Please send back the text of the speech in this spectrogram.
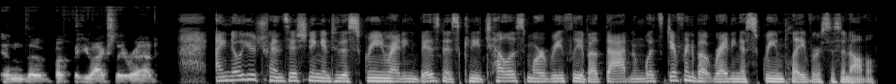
in the book that you actually read. I know you're transitioning into the screenwriting business. Can you tell us more briefly about that and what's different about writing a screenplay versus a novel?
